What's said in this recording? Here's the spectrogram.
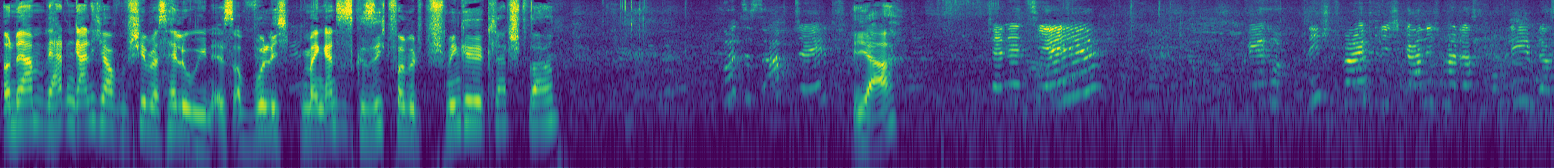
Und wir, haben, wir hatten gar nicht auf dem Schirm, dass Halloween ist, obwohl ich mein ganzes Gesicht voll mit Schminke geklatscht war. Kurzes Update. Ja. Tendenziell wäre nicht weiblich gar nicht mal das Problem. Das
